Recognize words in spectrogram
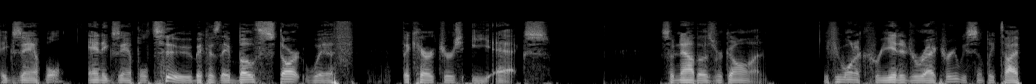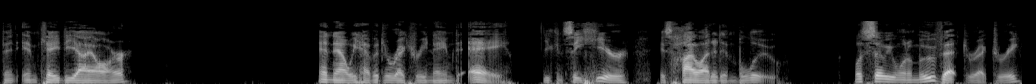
example and example 2 because they both start with the characters EX. So now those are gone. If you want to create a directory, we simply type in mkdir, and now we have a directory named A. You can see here is highlighted in blue. Let's say we want to move that directory.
